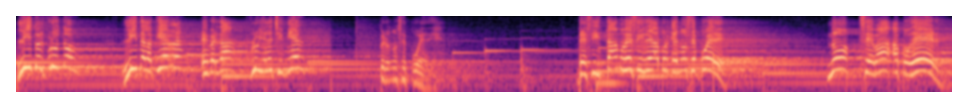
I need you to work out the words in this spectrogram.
lindo el fruto, linda la tierra, es verdad, fluye leche y miel, pero no se puede. Desistamos esa idea porque no se puede. No se va a poder.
